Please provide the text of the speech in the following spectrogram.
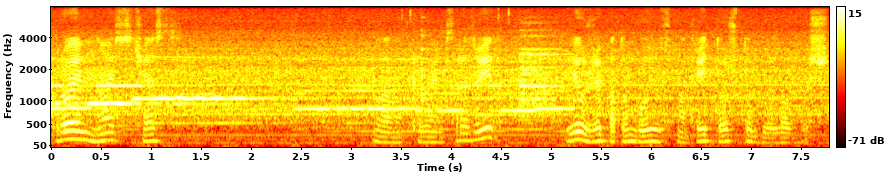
Откроем, но сейчас... Ладно, открываем сразу их. И уже потом буду смотреть то, что было выше.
